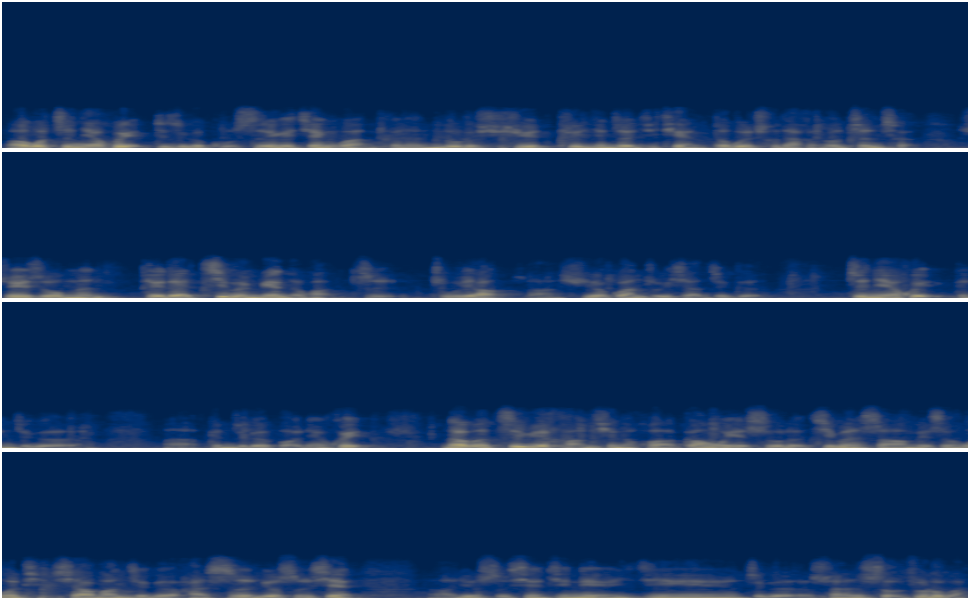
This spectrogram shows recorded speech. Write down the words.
包括证监会对这个股市的一个监管，可能陆陆续续最近这几天都会出台很多政策。所以说，我们对待基本面的话，只主要啊需要关注一下这个证监会跟这个啊跟这个保监会。那么至于行情的话，刚我也说了，基本上没什么问题，下方这个还是六十线啊，六十线今天已经这个算是守住了吧，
